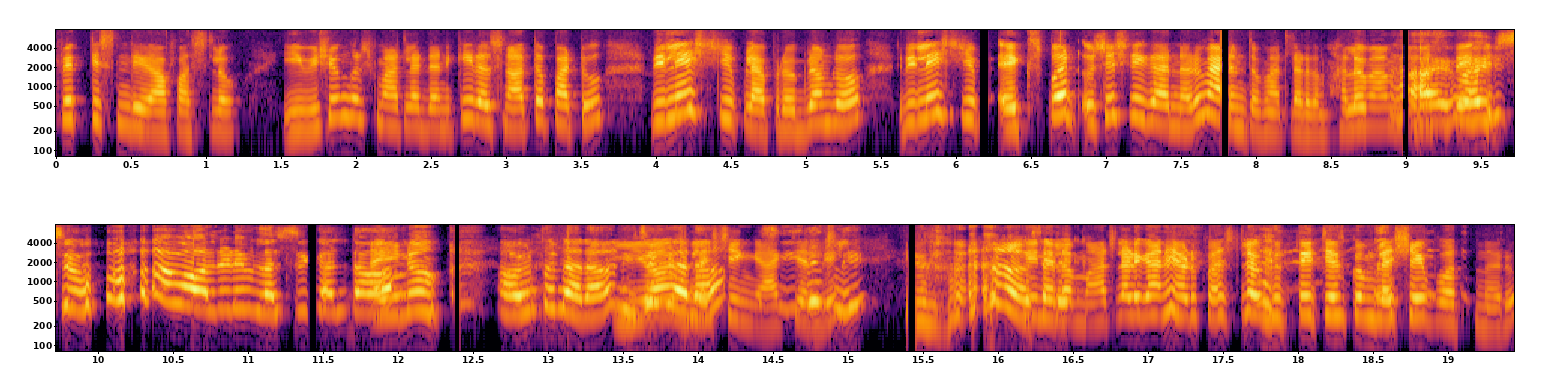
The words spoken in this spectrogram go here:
ఎఫెక్ట్ ఇస్తుంది ఆ ఫస్ట్ లవ్? ఈ విషయం గురించి మాట్లాడడానికి ఈరోజు నాతో పాటు రిలేషన్షిప్ లా ప్రోగ్రామ్లో రిలేషన్షిప్ ఎక్స్పర్ట్ ఉషశ్రీ గారు ఉన్నారు. మేడంతో మాట్లాడదాం. హలో మ్యామ్ ఆల్రెడీ బ్లషింగ్ అంటావా ఐ నో అవుతున్నారా? You are blushing, actually. నేను ఇలా మాట్లాడగానే ఆవిడ ఫస్ట్లో గుర్తెచ్చేసుకొని బ్లష్ అయిపోతున్నారు.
